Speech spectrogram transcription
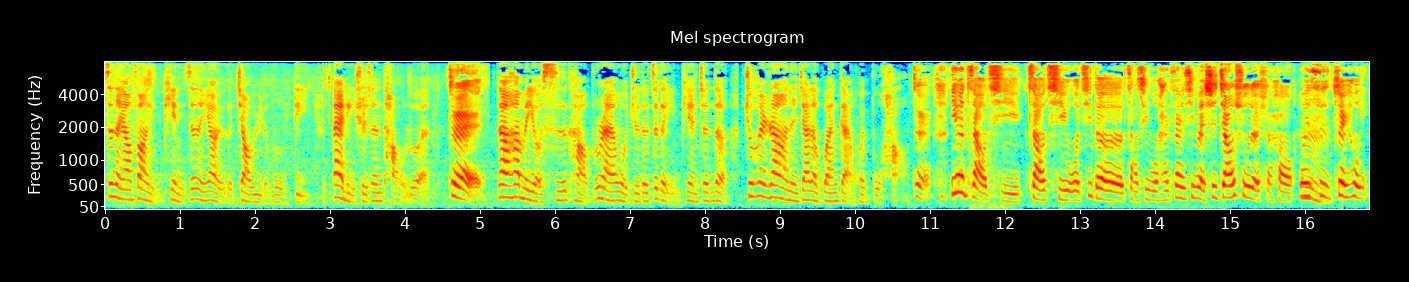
真的要放影片，你真的要有一个教育的目的，带领学生讨论。对，让他们有思考，不然我觉得这个影片真的就会让人家的观感会不好。对，因为早期早期，我记得早期我还在新北市教书的时候，我一次最后、嗯、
